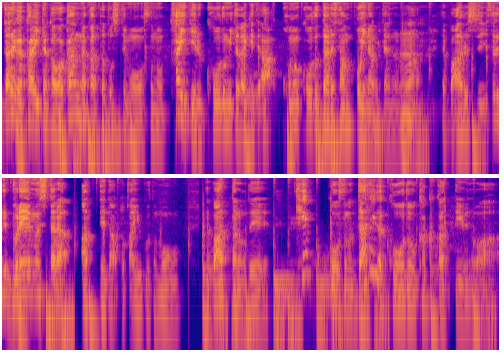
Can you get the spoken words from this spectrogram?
誰が書いたか分かんなかったとしても、その書いているコード見ただけで、あ、このコード誰さんっぽいなみたいなのは、やっぱあるし、それでブレームしたら合ってたとかいうことも、やっぱあったので、結構その誰がコードを書くかっていうのは、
